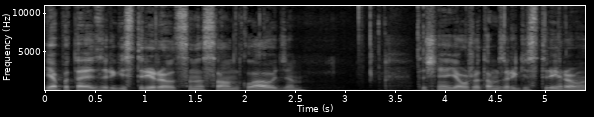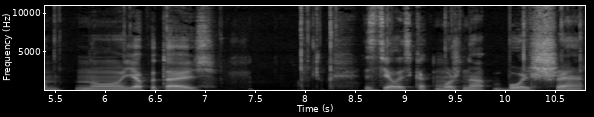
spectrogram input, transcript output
я пытаюсь зарегистрироваться на SoundCloud. Точнее, я уже там зарегистрирован, но я пытаюсь сделать как можно больше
